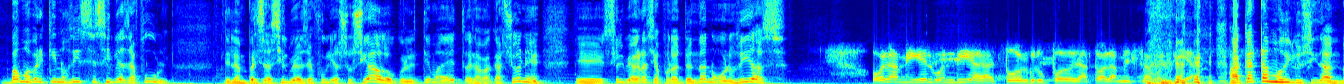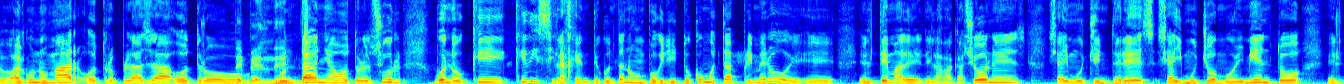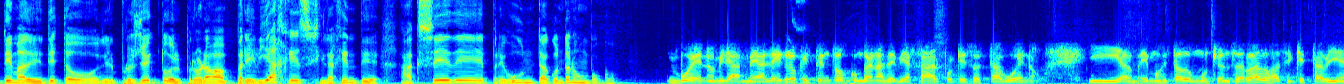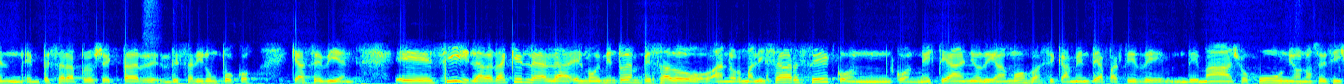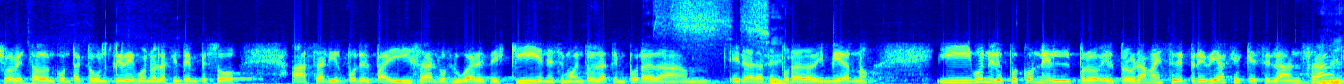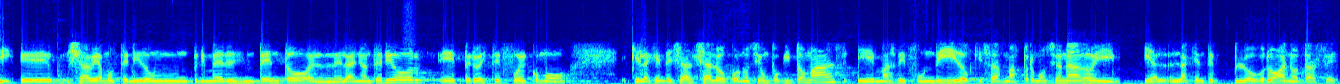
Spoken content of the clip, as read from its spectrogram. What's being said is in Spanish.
Vamos a ver qué nos dice Silvia Yaful, de la empresa Silvia Yaful y Asociado, con el tema de esto de las vacaciones. Eh, Silvia, gracias por atendernos. Buenos días. Hola Miguel, buen día a todo el grupo, a toda la mesa, buen día. Acá estamos dilucidando, algunos mar, otro playa, otro montaña, otro el sur. Bueno, ¿qué, ¿qué dice la gente? Contanos un poquitito, ¿cómo está primero eh, eh, el tema de, las vacaciones? Si hay mucho interés, si hay mucho movimiento, el tema de, de esto del proyecto, del programa Previajes, si la gente accede, pregunta, contanos un poco. Bueno, mira, me alegro que estén todos con ganas de viajar, porque eso está bueno. Y hemos estado mucho encerrados, así que está bien empezar a proyectar, de salir un poco, que hace bien. Eh, sí, la verdad que el movimiento ha empezado a normalizarse con, con este año, digamos, básicamente a partir de, de mayo, junio, no sé si yo había estado en contacto con ustedes, bueno, la gente empezó a salir por el país a los lugares de esquí, en ese momento de la temporada, era la temporada de invierno. Y bueno, y después con el, el programa este de previaje que se lanza y que ya habíamos tenido un primer intento en el año anterior, eh, pero este fue como que la gente ya, ya lo conocía un poquito más, y más difundido, quizás más promocionado y, y la gente logró anotarse.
